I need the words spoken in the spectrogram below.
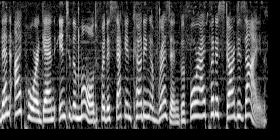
Then I pour again into the mold for the second coating of resin before I put a star design.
